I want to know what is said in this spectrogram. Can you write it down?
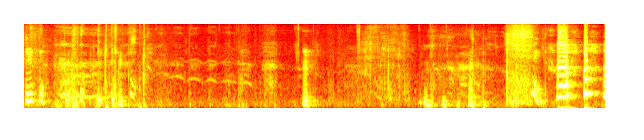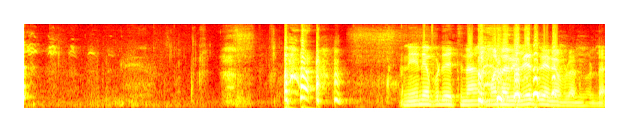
నేను ఎప్పుడు తెచ్చినా మొన్న రిలీజ్ అయినప్పుడు అనుకుంటా.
